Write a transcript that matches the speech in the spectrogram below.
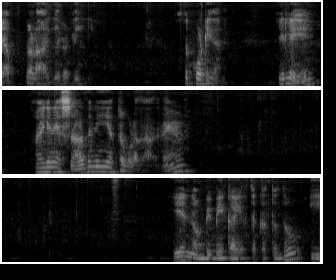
ಎಫ್ಗಳಾಗಿರಲಿ ಅದು ಕೊಟ್ಟಿದ್ದಾನೆ ಇಲ್ಲಿ ಹಾಗೆಯೇ ಸಾಧನೀಯ ತಗೊಳ್ಳೋದಾದರೆ ಏನು ನಂಬಬೇಕಾಗಿರ್ತಕ್ಕಂಥದ್ದು? E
